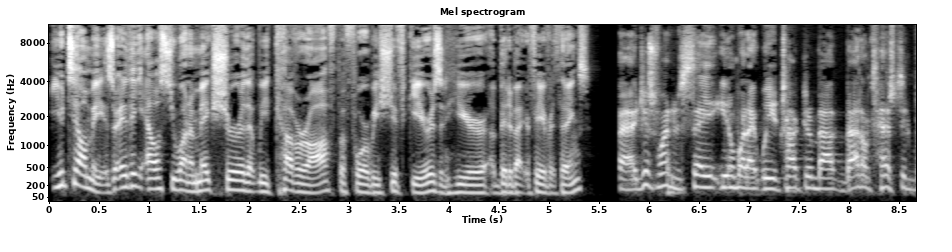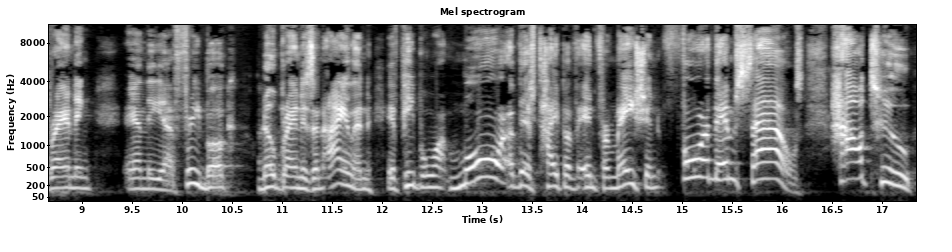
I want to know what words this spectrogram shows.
You tell me, is there anything else you want to make sure that we cover off before we shift gears and hear a bit about your favorite things? I just wanted to say, you know, what I, we talked about battle tested branding and the uh, free book, No Brand is an Island. If people want more of this type of information for themselves, how to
